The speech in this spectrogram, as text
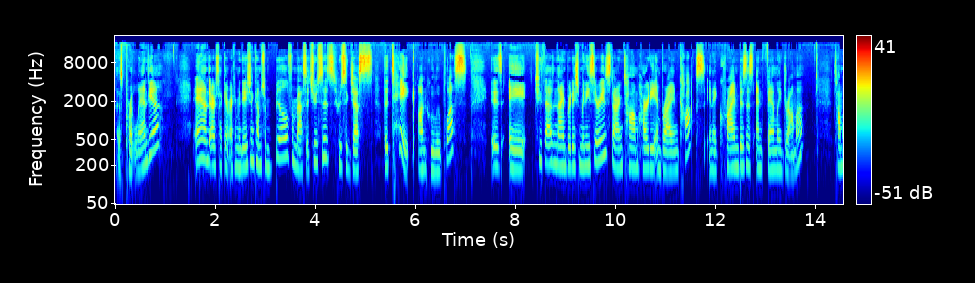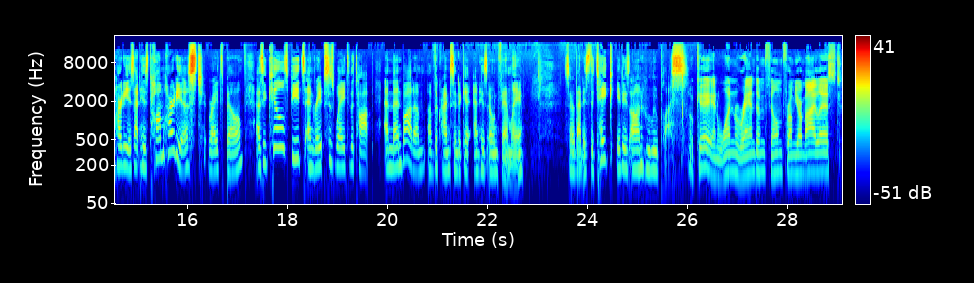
That's Portlandia. And our second recommendation comes from Bill from Massachusetts, who suggests The Take on Hulu Plus is a 2009 British miniseries starring Tom Hardy and Brian Cox in a crime, business, and family drama. Tom Hardy is at his Tom Hardiest, writes Bill, as he kills, beats, and rapes his way to the top and then bottom of the crime syndicate and his own family. So that is The Take. It is on Hulu Plus. Okay, and one random film from your my list.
